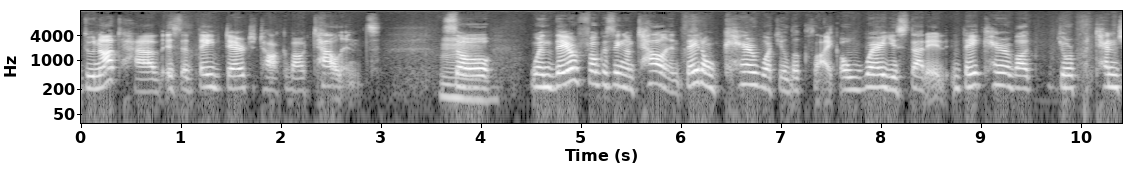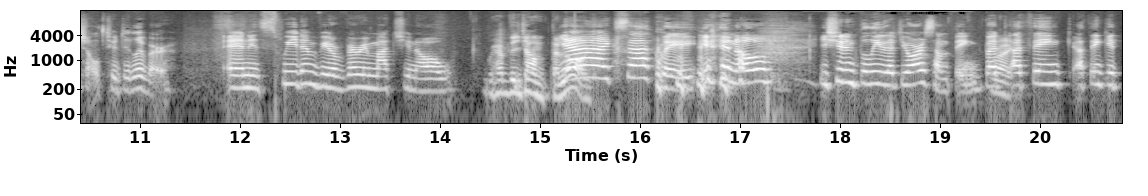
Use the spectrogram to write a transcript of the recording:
do not have is that they dare to talk about talent. So when they're focusing on talent, they don't care what you look like or where you studied. They care about your potential to deliver. And in Sweden, we are very much, you know, we have the Jantelag. yeah, exactly. you know, you shouldn't believe that you are something. But Right. I think I think it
